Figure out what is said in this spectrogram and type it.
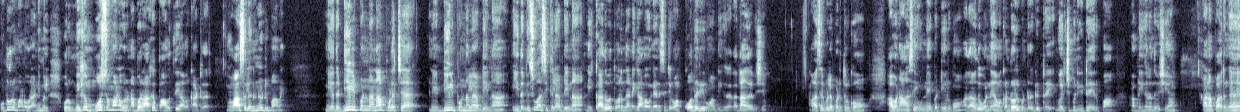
கொடூரமான ஒரு அனிமல் ஒரு மிக மோசமான ஒரு நபராக பாவத்தை அவர் காட்டுறார். வாசலில் நின்றுட்டு இருப்பான் அவன். நீ அதை டீல் பண்ணனா பொழைச்ச நீ டீல் பண்ணலை அப்படின்னா இதை விசுவாசிக்கலை அப்படின்னா நீ கதவை திறந்த அன்னைக்கு அவன் ஒன்று என்ன செஞ்சிருவான்? கொதறிடுவான் அப்படிங்கிறார். அதான் அந்த விஷயம். வாசல் பிள்ளை படுத்திருக்கோம். அவன் ஆசை உன்னை பற்றி இருக்கும். அதாவது உன்னை அவன் கண்ட்ரோல் பண்ணுறதுக்கு ட்ரை முயற்சி பண்ணிக்கிட்டே இருப்பான் அப்படிங்கிற அந்த விஷயம். ஆனால் பாருங்கள்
